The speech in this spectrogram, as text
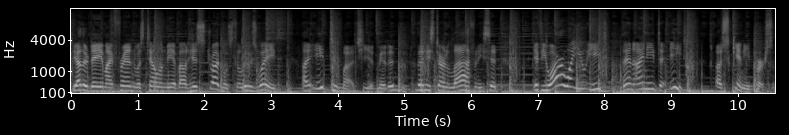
the other day my friend was telling me about his struggles to lose weight. I eat too much, he admitted. Then he started laughing. He said, If you are what you eat, then I need to eat a skinny person.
